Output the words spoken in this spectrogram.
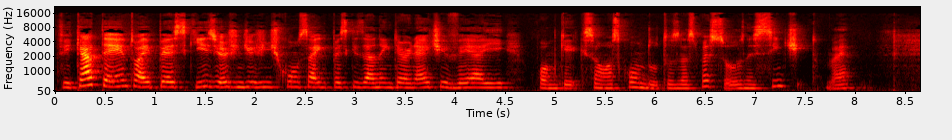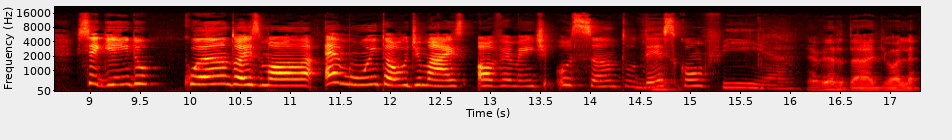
fique atento aí, pesquise. Hoje em dia a gente consegue pesquisar na internet e ver aí como que, que são as condutas das pessoas nesse sentido, né? Seguindo, quando a esmola é muita ou demais, obviamente o santo desconfia. É verdade, olha,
